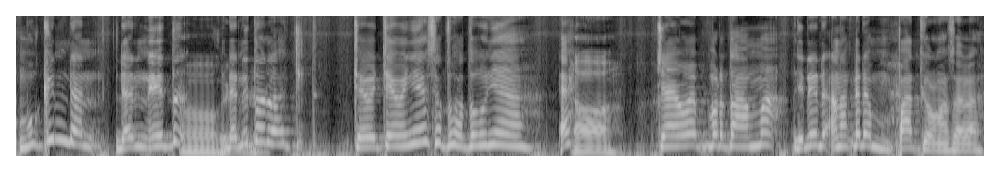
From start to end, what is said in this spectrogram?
mungkin dan dan itu Oh, oke, dan itu adalah cewek-ceweknya satu-satunya. Eh, Oh. cewek pertama. Jadi anaknya ada empat kalau nggak salah.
